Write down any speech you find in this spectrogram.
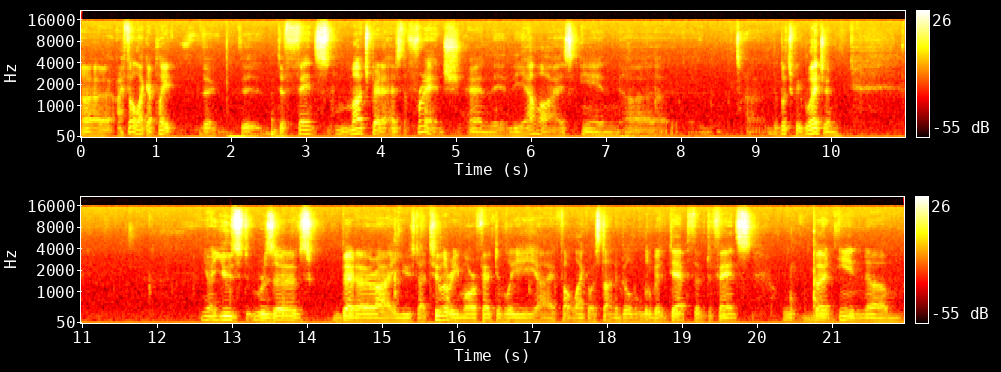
Uh, I felt like I played the the defense much better as the French and the, the Allies in uh, uh, the Blitzkrieg Legend. You know, used reserves better. I used artillery more effectively. I felt like I was starting to build a little bit of depth of defense. But in um,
